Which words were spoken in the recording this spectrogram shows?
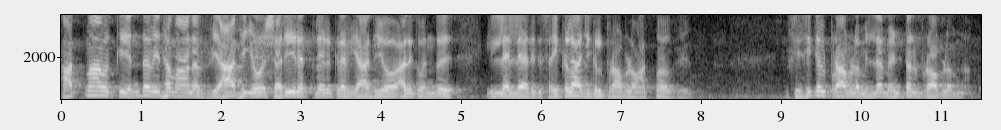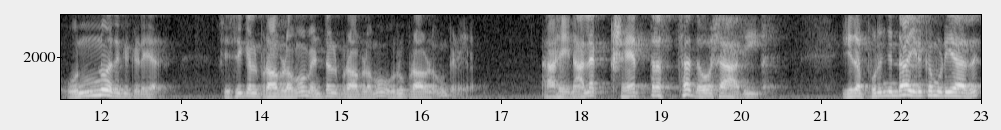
ஆத்மாவுக்கு எந்த விதமான வியாதியோ சரீரத்தில் இருக்கிற வியாதியோ அதுக்கு வந்து இல்லை இல்லை அதுக்கு சைக்கலாஜிக்கல் ப்ராப்ளம் ஆத்மாவுக்கு. ஃபிசிக்கல் ப்ராப்ளம் இல்லை மென்டல் ப்ராப்ளம்னா ஒன்றும் அதுக்கு கிடையாது. ஃபிசிக்கல் ப்ராப்ளமும் மென்டல் ப்ராப்ளமும் ஒரு ப்ராப்ளமும் கிடையாது. ஆகையினால க்ஷேத்திரஸ்த தோஷாதி. இதை புரிஞ்சுட்டா இருக்க முடியாது.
